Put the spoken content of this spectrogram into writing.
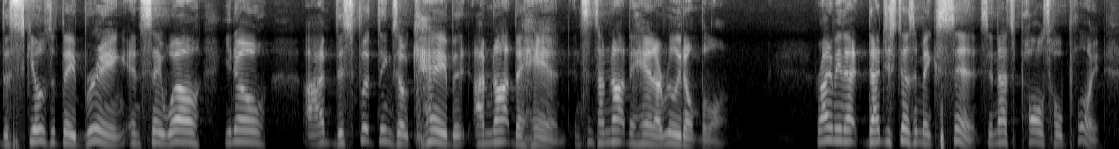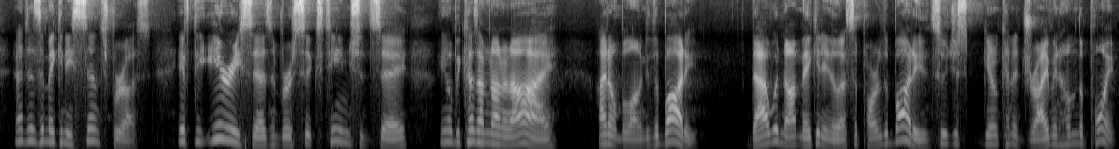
the skills that they bring and say, well, you know, I, this foot thing's okay, but I'm not the hand, and since I'm not the hand, I really don't belong. Right? I mean, that, that just doesn't make sense. And that's Paul's whole point. That doesn't make any sense for us. If the ear, he says in verse 16, should say, you know, because I'm not an eye, I don't belong to the body. That would not make it any less a part of the body. And so just, you know, kind of driving home the point.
